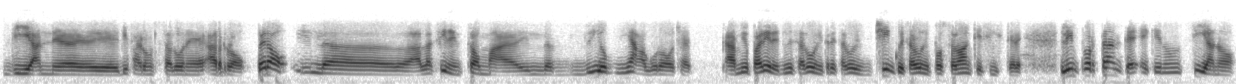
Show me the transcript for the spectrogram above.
di, eh, di, fare un salone a Rho. Però il, alla fine, insomma, il, io mi auguro, cioè, a mio parere due saloni, tre saloni, cinque saloni possono anche esistere. L'importante è che non siano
